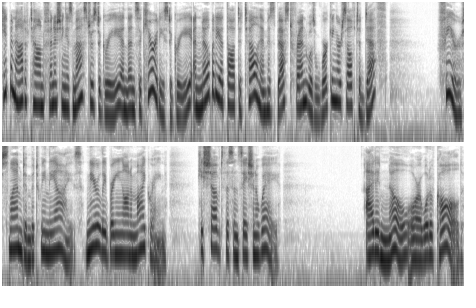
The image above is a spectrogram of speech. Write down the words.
He'd been out of town finishing his master's degree and then securities degree, and nobody had thought to tell him his best friend was working herself to death? Fear slammed him between the eyes, nearly bringing on a migraine. He shoved the sensation away. I didn't know, or I would have called.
